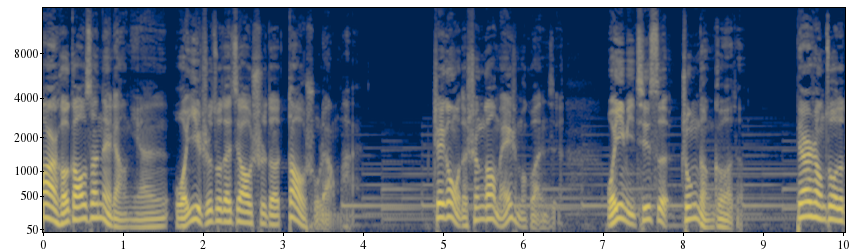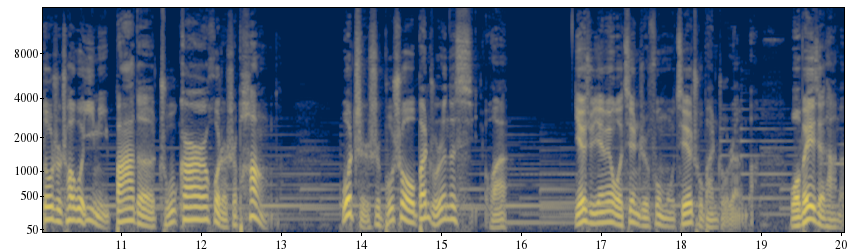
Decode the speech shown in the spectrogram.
二和高三那两年，我一直坐在教室的倒数两排。这跟我的身高没什么关系，我一米七四，中等个子，边上坐的都是超过一米八的竹竿或者是胖子。我只是不受班主任的喜欢，也许因为我禁止父母接触班主任吧。我威胁他们，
